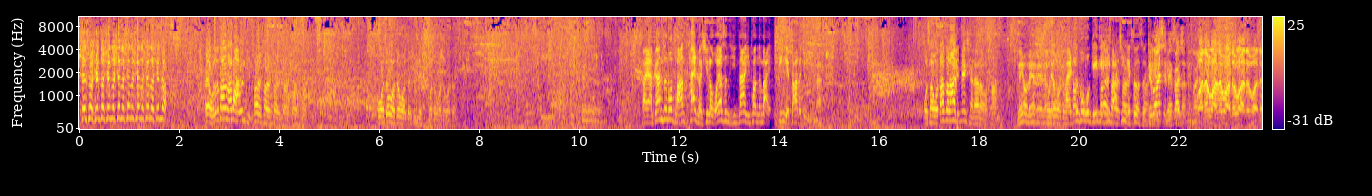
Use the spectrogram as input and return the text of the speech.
先撤，先撤，先撤，先撤，先撤，先撤，先撤，先撤。哎呀，我这个大招拿有问题，sorry sorry sorry sorry sorry sorry。我的我的我的兄弟，我的我的我的。哎呀，刚刚这波团太可惜了，我要是你那一炮能把丁给杀了就赢了。我操，我大招拉你面前来了，我操。没有没有没有没有，我的我的哎，这波我给点力把金给射死，没关系没关系没关系。我的，我的，我的，我的，我的。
